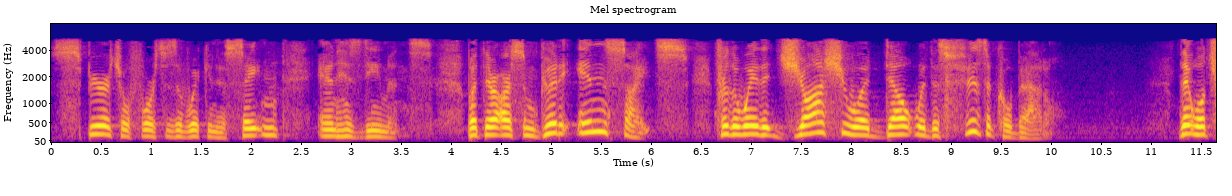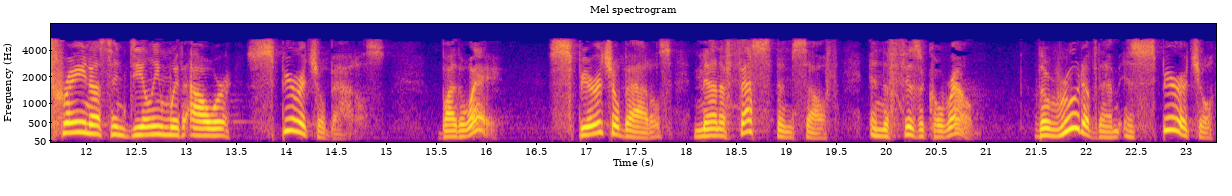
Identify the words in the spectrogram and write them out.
spiritual forces of wickedness, Satan and his demons. But there are some good insights for the way that Joshua dealt with this physical battle that will train us in dealing with our spiritual battles. By the way, spiritual battles manifest themselves in the physical realm. The root of them is spiritual.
